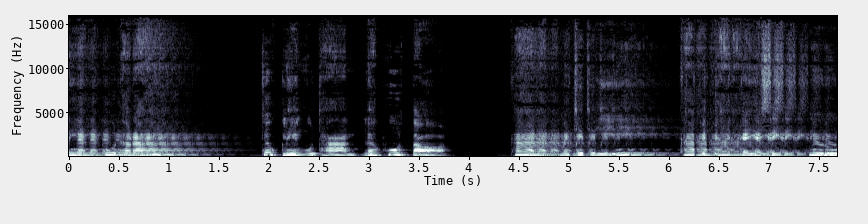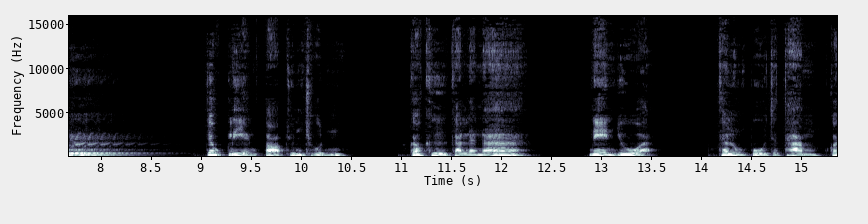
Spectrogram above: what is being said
นน่ะพูดอะไร เจ้าเกลียงอุทานแล้วพูดต่อ ข้าน่ะไม่ใช่ผีนี่ ข้าเป็นทาสกายสิทธิ์ไม่รู้หรือ เจ้าเกลียงตอบฉุนฉุนๆก็คือกันละนะเนนยั่ว ถ้าหลวงปู่จะทำก็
